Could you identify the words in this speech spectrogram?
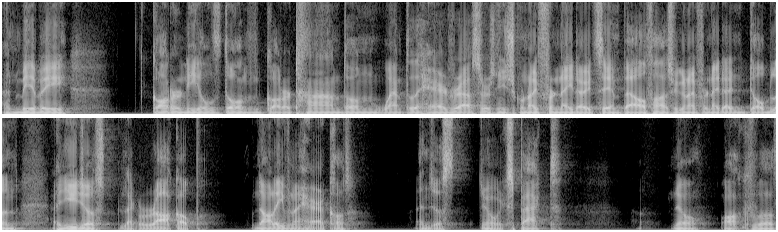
and maybe got her nails done, got her tan done, went to the hairdressers, and you're just going out for a night out, say in Belfast, you're going out for a night out in Dublin, and you just like rock up, not even a haircut, and just you know expect, you know. Oh, well,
